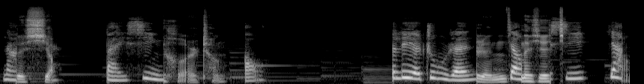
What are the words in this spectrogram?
那的小百姓合而成。以色列众人人将那些西亚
